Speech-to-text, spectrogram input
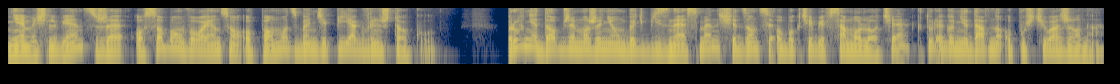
Nie myśl więc, że osobą wołającą o pomoc będzie pijak w rynsztoku. Równie dobrze może nią być biznesmen siedzący obok ciebie w samolocie, którego niedawno opuściła żona.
